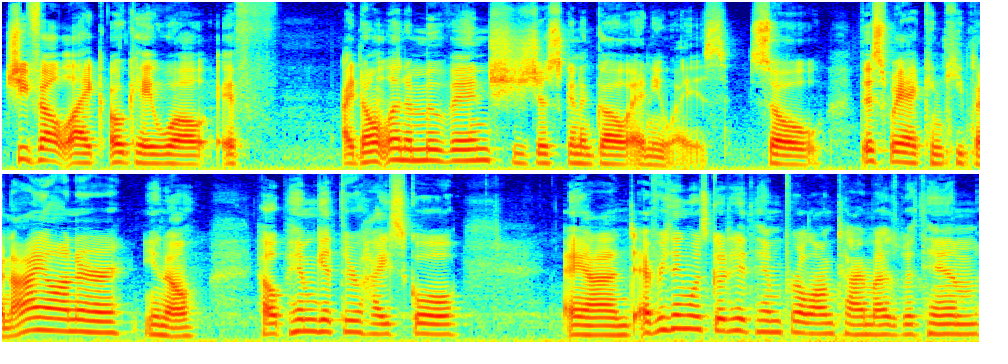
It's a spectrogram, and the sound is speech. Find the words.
she felt like, okay, well, if I don't let him move in, she's just going to go anyways. So this way I can keep an eye on her, you know, help him get through high school. And everything was good with him for a long time. I was with him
